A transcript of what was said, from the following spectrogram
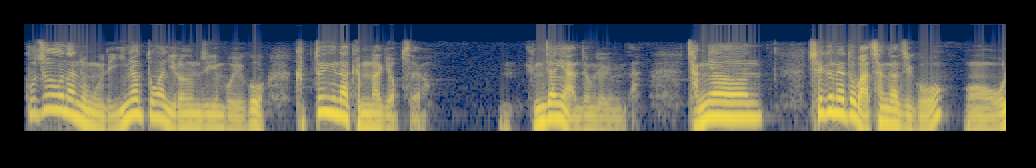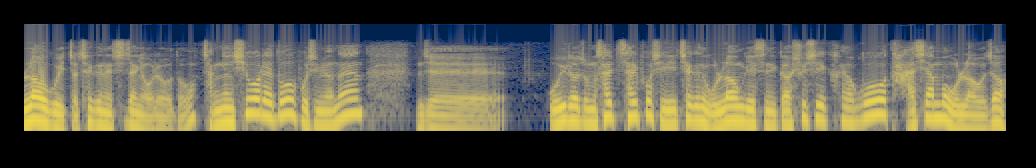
꾸준한 종목인데 2년 동안 이런 움직임 보이고 급등이나 급락이 없어요. 음, 굉장히 안정적입니다. 작년 최근에도 마찬가지고 어, 올라오고 있죠. 최근에 시장이 어려워도 작년 10월에도 보시면은 이제 오히려 좀 살, 살포시 최근에 올라온 게 있으니까 휴식하고 다시 한번 올라오죠.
